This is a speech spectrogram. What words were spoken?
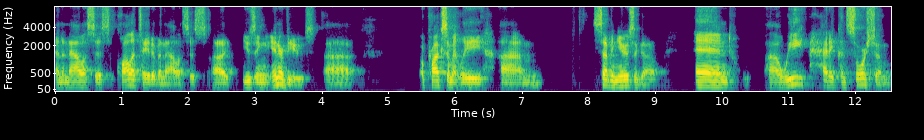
an analysis, qualitative analysis, uh, using interviews uh, approximately um, seven years ago. And uh, we had a consortium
